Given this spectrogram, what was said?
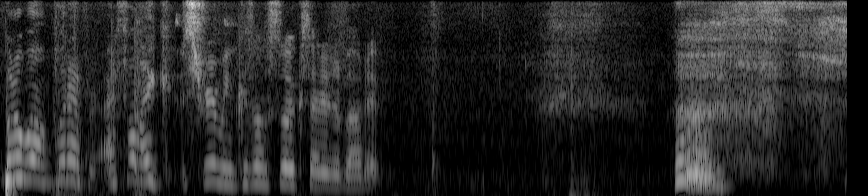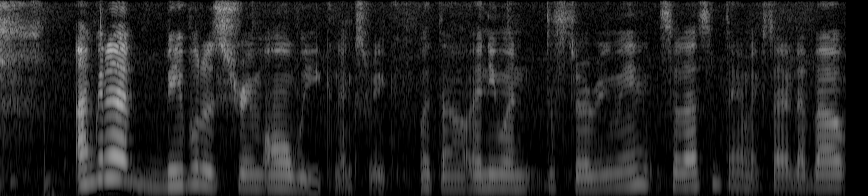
But well, whatever. I felt like streaming because I was so excited about it. I'm gonna be able to stream all week next week without anyone disturbing me. So that's something I'm excited about.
